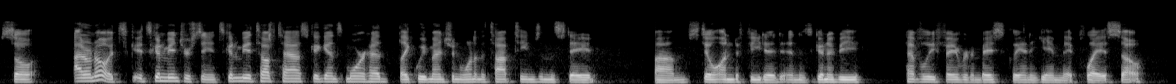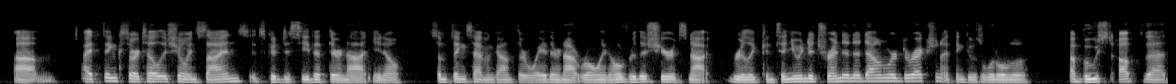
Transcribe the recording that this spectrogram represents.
so I don't know. It's it's going to be interesting. It's going to be a tough task against Moorhead, like we mentioned, one of the top teams in the state, um, still undefeated, and is going to be heavily favored in basically any game they play. So um, I think Sartell is showing signs. It's good to see that they're not, you know, some things haven't gone their way. They're not rolling over this year. It's not really continuing to trend in a downward direction. I think it was a little a boost up that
